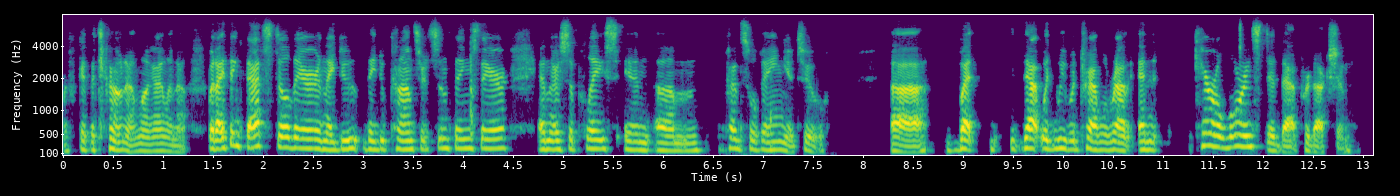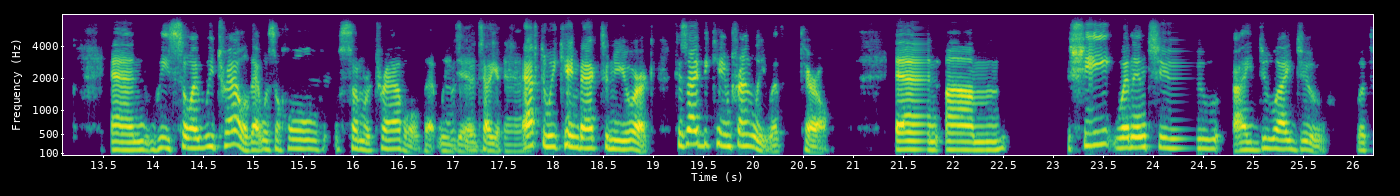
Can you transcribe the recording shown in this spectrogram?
I forget the town on Long Island now, but I think that's still there, and they do they do concerts and things there. And there's a place in um, Pennsylvania too. Uh, but that would we would travel around, and Carol Lawrence did that production, and we so I, we traveled. That was a whole summer travel that we did. tell you. after we came back to New York because I became friendly with Carol, and um, she went into I Do I Do with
